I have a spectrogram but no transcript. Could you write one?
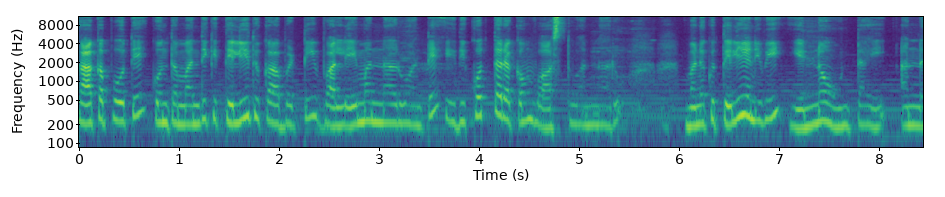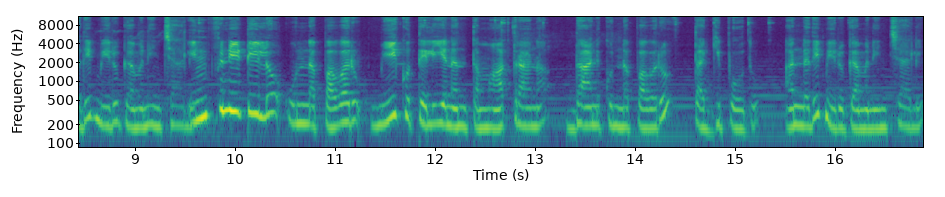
కాకపోతే కొంతమందికి తెలియదు కాబట్టి వాళ్ళు ఏమన్నారు అంటే ఇది కొత్త రకం వాస్తు అన్నారు. మనకు తెలియనివి ఎన్నో ఉంటాయి అన్నది మీరు గమనించాలి. ఇన్ఫినిటీలో ఉన్న పవరు మీకు తెలియనంత మాత్రాన దానికున్న పవరు తగ్గిపోదు అన్నది మీరు గమనించాలి.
